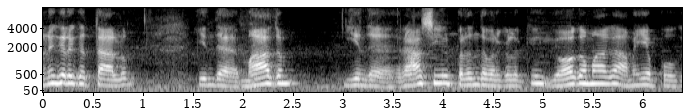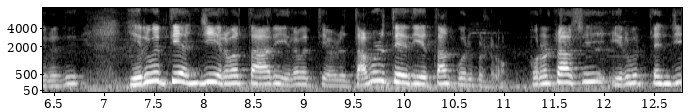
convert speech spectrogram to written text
அனுகிரகத்தாலும் இந்த மாதம் இந்த ராசியில் பிறந்தவர்களுக்கு யோகமாக அமையப் போகிறது. இருபத்தி அஞ்சு இருபத்தாறு இருபத்தி ஏழு தமிழ் தேதியை தான் குறிப்பிட்றோம். புரட்டாசி இருபத்தஞ்சி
